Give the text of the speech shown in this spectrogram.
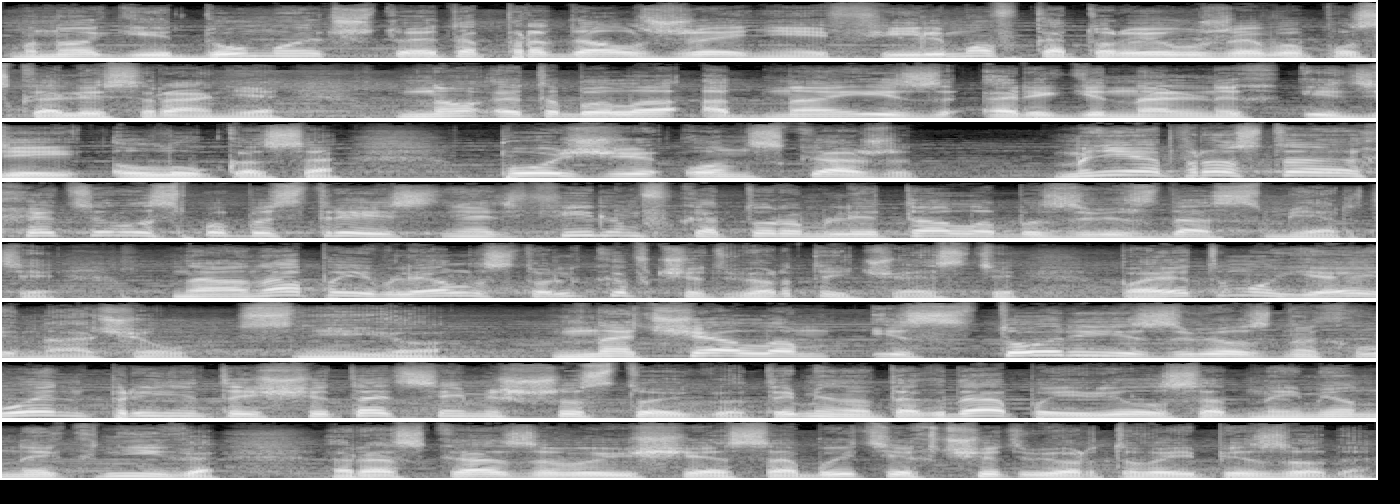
Многие думают, что это продолжение фильмов, которые уже выпускались ранее. Но это была одна из оригинальных идей Лукаса. Позже он скажет – мне просто хотелось побыстрее снять фильм, в котором летала бы звезда смерти. Но она появлялась только в четвертой части, поэтому я и начал с нее. Началом истории «Звездных войн» принято считать 76 год. Именно тогда появилась одноименная книга, рассказывающая о событиях четвертого эпизода.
